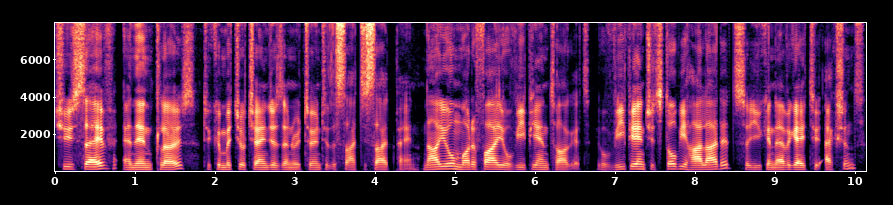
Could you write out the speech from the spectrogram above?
Choose Save and then Close to commit your changes and return to the site-to-site -site pane. Now you'll modify your VPN target. Your VPN should still be highlighted so you can navigate to Actions,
